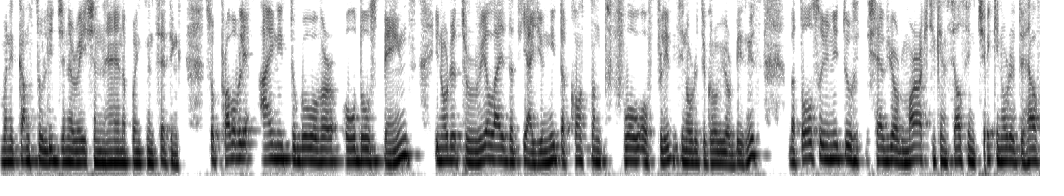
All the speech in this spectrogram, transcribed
when it comes to lead generation and appointment setting. So probably I need to go over all those pains in order to realize that, yeah, you need a constant flow of leads in order to grow your business, but also you need to have your marketing and sales in check in order to have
